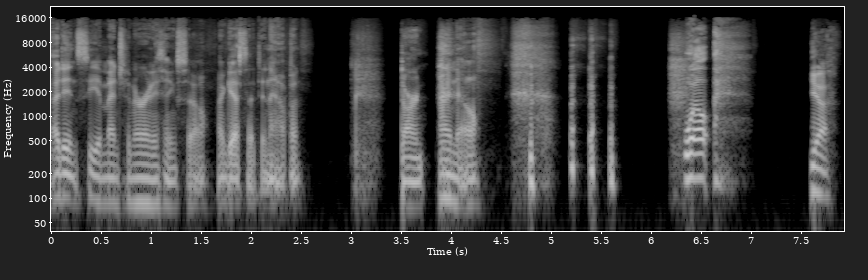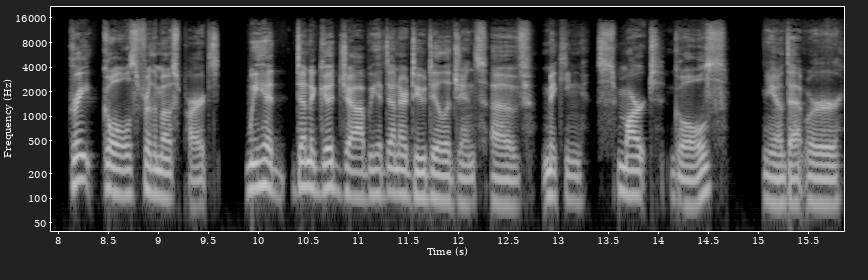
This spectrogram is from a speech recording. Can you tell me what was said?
I didn't see a mention or anything. So I guess that didn't happen. Darn. I know. well, Yeah. Great goals for the most part. We had done a good job. We had done our due diligence of making smart goals, you know, that were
